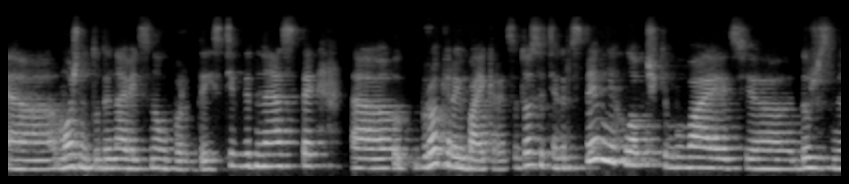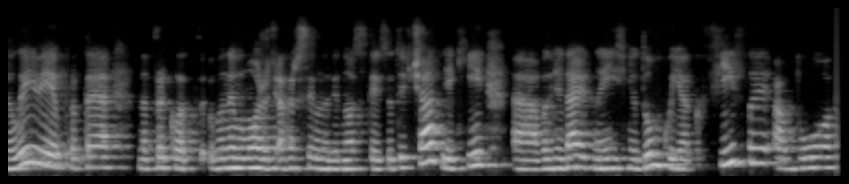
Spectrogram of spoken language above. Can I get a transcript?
Е, можна туди навіть сноубордистів віднести. Е, рокери і байкери це досить агресивні хлопчики, бувають е, дуже сміливі. Проте, наприклад, вони можуть агресивно відноситись до дівчат, які виглядають на їхню думку як фіфи або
